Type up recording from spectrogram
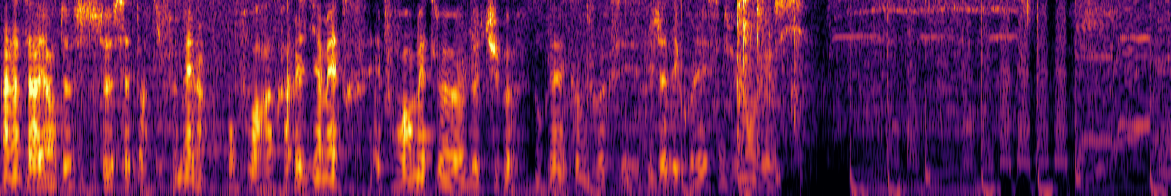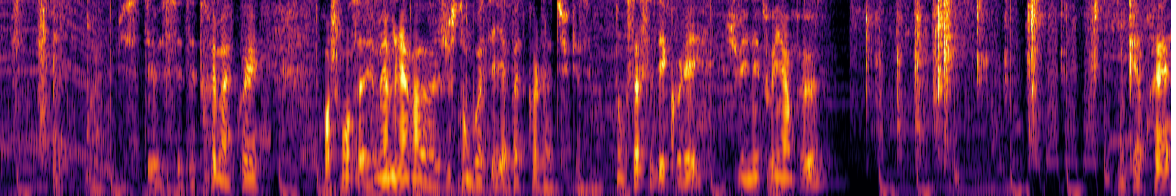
à l'intérieur de ce- cette partie femelle pour pouvoir rattraper le diamètre et pouvoir mettre le, le tube. Donc là, comme je vois que c'est déjà décollé, ça je vais l'enlever aussi. C'était très mal collé. Franchement, ça avait même l'air euh, juste emboîté, il n'y a pas de colle là-dessus quasiment. Donc ça, c'est décollé. Je vais nettoyer un peu. Donc après,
